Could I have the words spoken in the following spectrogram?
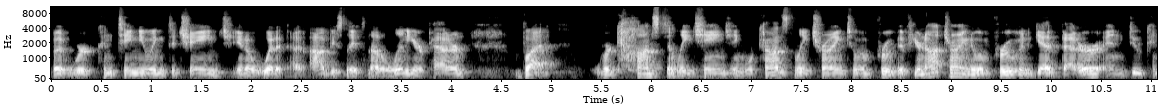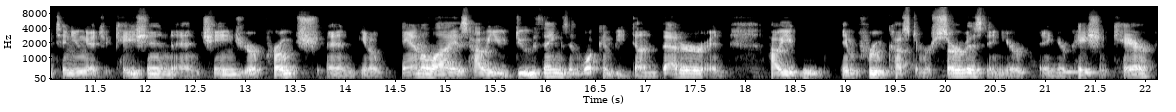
but we're continuing to change. You know, what obviously it's not a linear pattern, but we're constantly changing. We're constantly trying to improve. If you're not trying to improve and get better and do continuing education and change your approach and you know analyze how you do things and what can be done better and how you can improve customer service and your and your patient care,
